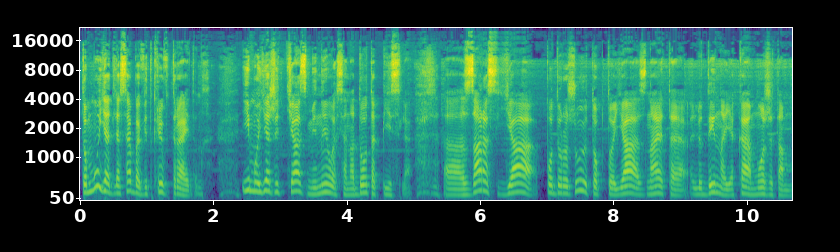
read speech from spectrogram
Тому я для себе відкрив трейдинг. І моє життя змінилося на до та після. Е, зараз я подорожую, тобто я, знаєте, людина, яка може там.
